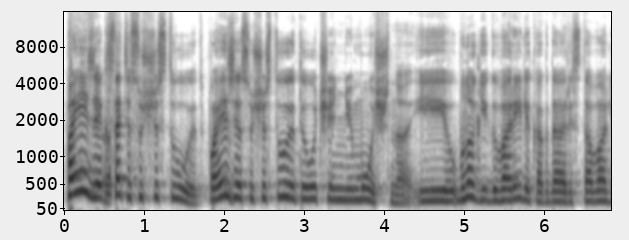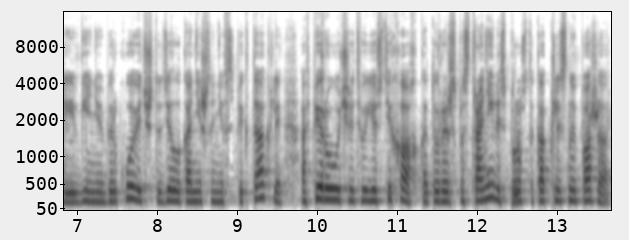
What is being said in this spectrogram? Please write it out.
Поэзия, кстати, существует. Поэзия существует и очень мощно. И многие говорили, когда арестовали Евгению Беркович, что дело, конечно, не в спектакле, а в первую очередь в ее стихах, которые распространились просто как лесной пожар.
